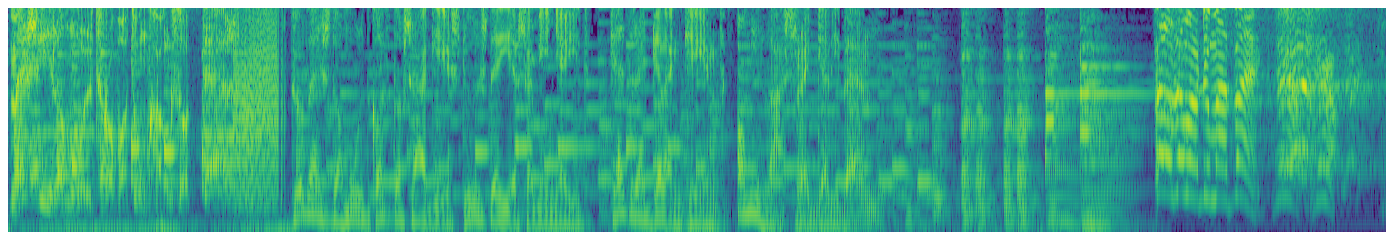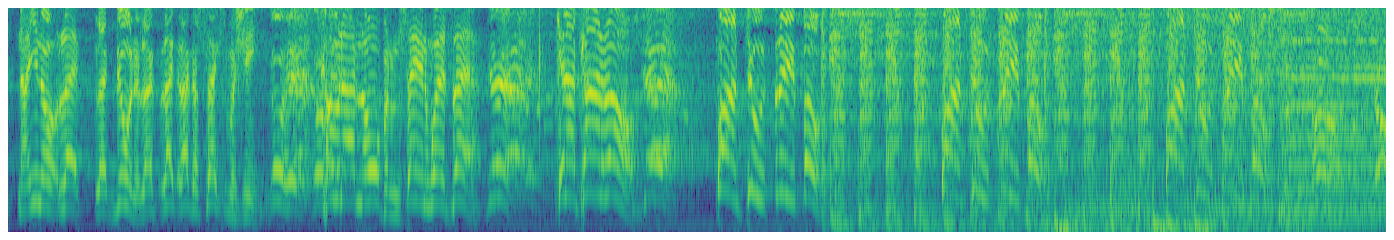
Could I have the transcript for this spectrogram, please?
Mesél a múlt robotunk hangzott el. Kövesd a múlt gazdasági és tőzsdei eseményeit kedd reggelenként a Millás reggeliben. Now you know, like like doing it, like like like a sex machine. Go ahead. Go Coming ahead. out in the open and saying where it's at. Yeah. Can I count it off? Yeah. One, two, three, four. One, two, three, four. One, two, three, four. Oh, no.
